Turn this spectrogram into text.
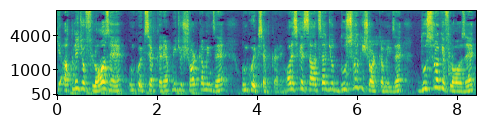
कि अपने जो फ्लॉज हैं, उनको एक्सेप्ट करें, अपनी जो शॉर्ट कमिंग्स हैं, उनको एक्सेप्ट करें। और इसके साथ साथ जो दूसरों की शॉर्ट कमिंग्स हैं, दूसरों के फ्लॉज हैं,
